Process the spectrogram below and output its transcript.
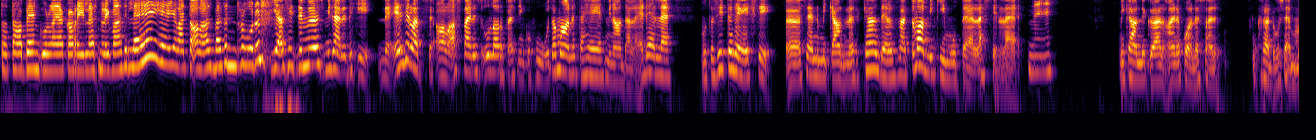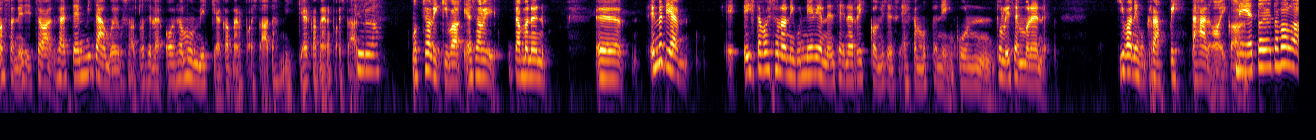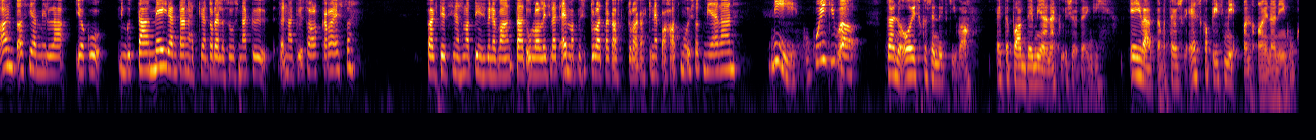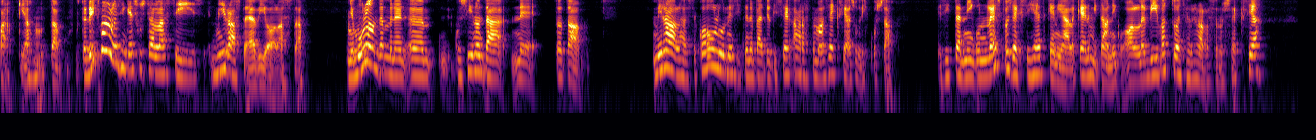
tota, Benkulla ja Karille, ja oli vaan silleen, hei hei, ja laittoi alaspäin sen ruudun. Ja sitten myös, mitä ne teki, ne ensin laittoi se alaspäin, ja sitten Ulla rupesi niinku huutamaan, että hei, että minä olen tällä edelleen. Mutta sitten he keksi ö, sen, mikä on yleensä käänteellä, laittoi vaan mikin muteelle silleen. Niin. Mikä on nykyään aina, kun on jossain gradusemmassa, niin sit sä, sä et tee mitään muuta, kun sä oot vaan silleen, onhan mun mikki ja kamera pois päältä, mikki ja kamera pois päältä. Kyllä. Mutta se oli kiva, ja se oli tämmönen, öö, en mä tiedä, e- ei sitä voi sanoa niin kuin neljännen seinän rikkomiseksi ehkä, mutta niin kuin tuli semmoinen kiva niin kuin grappi tähän aikaan. Niin, että toi on tavallaan ainut asia, millä joku, niin kuin tämä meidän tämänhetkinen todellisuus näkyy, se näkyy salkkareissa. Vaikka tietysti siinä sanottiin syvinä vaan, että Ulla oli sillä, että en mä pysty tulemaan takaisin, kun tulee kaikki ne pahat muistot mieleen. Niin, kuin kiva. Tai no, oisko se nyt kiva, että pandemia näkyisi jotenkin. Ei välttämättä, koska eskapismi on aina niin kuin karkkia. Mutta, mutta nyt mä haluaisin keskustella siis Mirasta ja Violasta. Ja mulla on tämmöinen, kun siinä on tää, ne tota, Mira on kouluun, niin sitten ne päätyykin se, harrastamaan seksiä suihkussa. Ja sitten niin kuin lesboseksi hetken jälkeen, mitä on niin kuin alleviivattu, että hän on harrastanut seksiä,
